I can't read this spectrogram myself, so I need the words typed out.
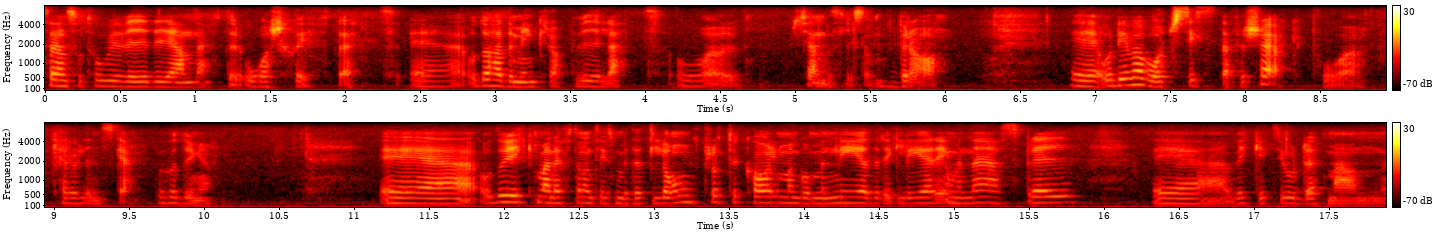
sen så tog vi vid igen efter årsskiftet eh, och då hade min kropp vilat och kändes liksom bra. Eh, och det var vårt sista försök på Karolinska på Huddinge. Eh, och då gick man efter något som heter ett långt protokoll. Man går med nedreglering med nässpray. Eh, vilket gjorde att man,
